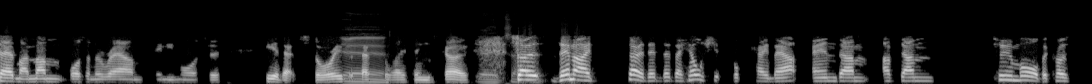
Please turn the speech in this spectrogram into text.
sad my mum wasn't around anymore to hear that story. Yeah, but that's yeah. the way things go. Yeah, exactly. So then I, so the, the, the Hellship book came out, and um, I've done two more because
